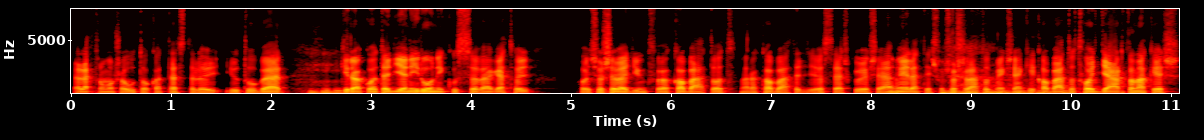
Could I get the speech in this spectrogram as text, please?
elektromos autókat tesztelő youtuber, kirakott egy ilyen ironikus szöveget, hogy hogy sose vegyünk föl kabátot, mert a kabát egy összeesküvés elmélet, és hogy sose látott még senki kabátot, hogy gyártanak, és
